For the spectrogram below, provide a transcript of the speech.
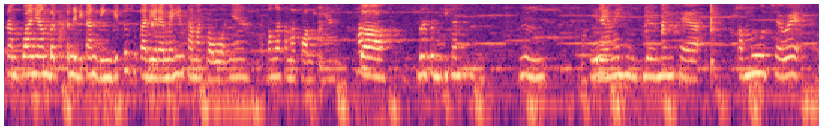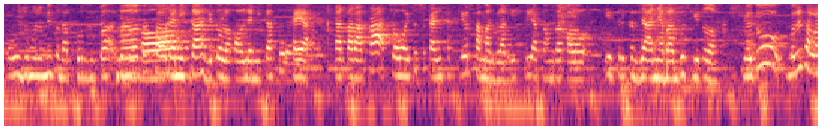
perempuan yang berpendidikan tinggi tuh suka diremehin sama cowoknya atau enggak sama suaminya tuh Berpendidikan tinggi. hmm. Diremehin. dia main kayak kamu cewek ujung-ujungnya ke dapur juga gitu Nah, terus Oh. kalau udah nikah gitu loh, kalau udah nikah tuh kayak rata-rata cowok itu suka insecure sama gelar istri atau enggak kalau istri kerjaannya bagus gitu loh. Lah itu berarti salah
